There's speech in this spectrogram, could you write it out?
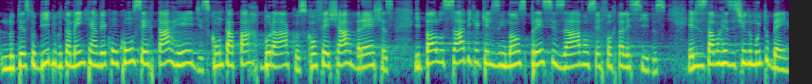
no texto bíblico também tem a ver com consertar redes, com tapar buracos, com fechar brechas. E Paulo sabe que aqueles irmãos precisavam ser fortalecidos. Eles estavam resistindo muito bem,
